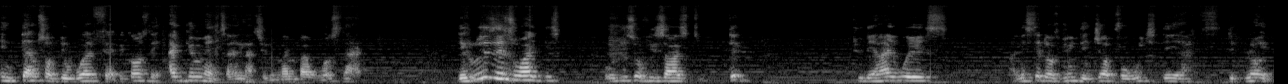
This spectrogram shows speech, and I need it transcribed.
in terms of the welfare, because the argument, and as you remember, was that the reasons why these police officers take to the highways and instead of doing the job for which they are deployed,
